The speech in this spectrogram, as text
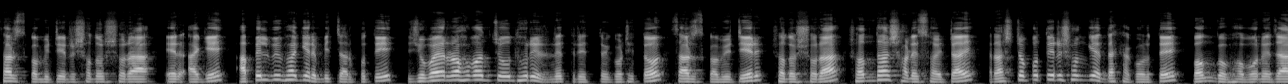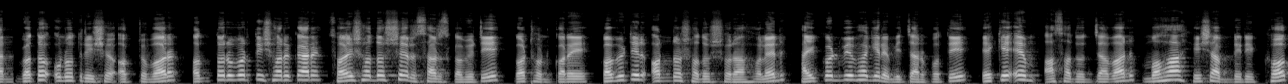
সার্চ কমিটির সদস্যরা। এর আগে আপিল বিভাগের বিচারপতি জুবাইর রহমান চৌধুরীর নেতৃত্বে গঠিত সার্চ কমিটির সদস্যরা সন্ধ্যা সাড়ে ছয়টায় রাষ্ট্রপতির সঙ্গে দেখা করতে বঙ্গভবনে যান। গত উনত্রিশে অক্টোবর অন্তর্বর্তী সরকার ছয় সদস্যের সার্চ কমিটি গঠন করে। কমিটির অন্য সদস্যরা হলেন হাইকোর্ট বিভাগের বিচারপতি এ কে এম আসাদুজ্জামান, মহা হিসাব নিরীক্ষক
